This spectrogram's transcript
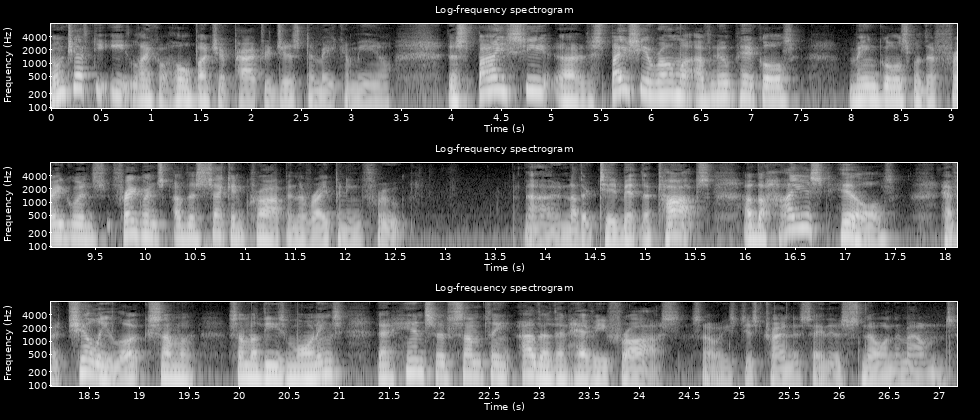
Don't you have to eat like a whole bunch of partridges to make a meal? The spicy, uh, the spicy aroma of new pickles mingles with the fragrance, fragrance of the second crop and the ripening fruit. Uh, another tidbit: the tops of the highest hills have a chilly look. Some some of these mornings that hints of something other than heavy frost. So he's just trying to say there's snow on the mountains.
